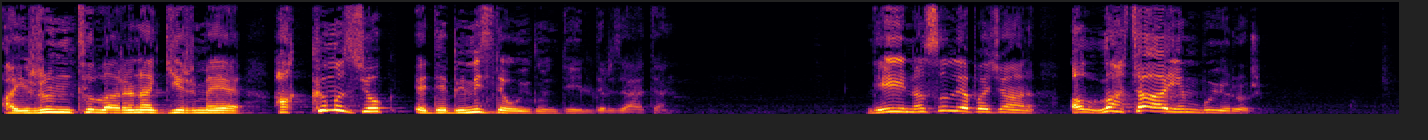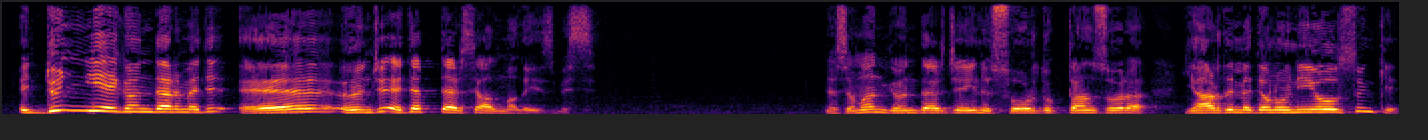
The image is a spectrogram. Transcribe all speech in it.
ayrıntılarına girmeye hakkımız yok, edebimiz de uygun değildir zaten. Neyi nasıl yapacağını Allah tayin buyurur. E dün niye göndermedi? E önce edep dersi almalıyız biz. Ne zaman göndereceğini sorduktan sonra yardım eden o niye olsun ki?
